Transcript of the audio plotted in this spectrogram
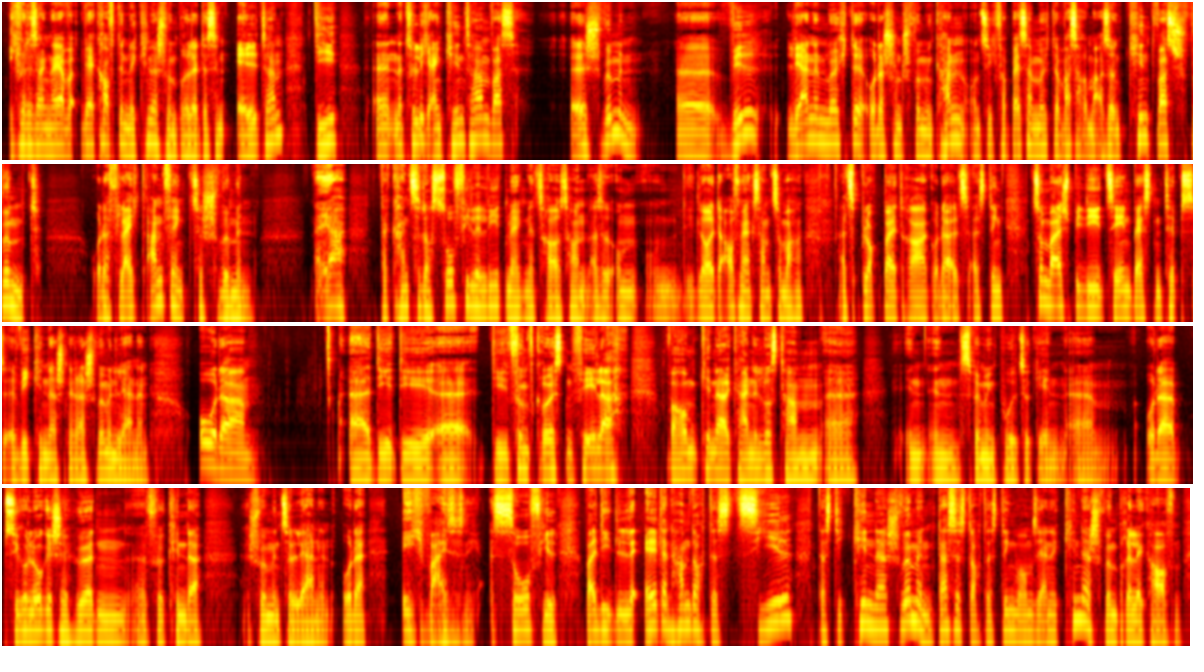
ich würde sagen, naja, wer kauft denn eine Kinderschwimmbrille? Das sind Eltern, die äh, natürlich ein Kind haben, was äh, schwimmen äh, will, lernen möchte oder schon schwimmen kann und sich verbessern möchte, was auch immer. Also ein Kind, was schwimmt oder vielleicht anfängt zu schwimmen. Naja, da kannst du doch so viele Lead Magnets raushauen, also um, um die Leute aufmerksam zu machen, als Blogbeitrag oder als, als Ding. Zum Beispiel die zehn besten Tipps, äh, wie Kinder schneller schwimmen lernen. Oder äh, die, die, äh, die fünf größten Fehler, warum Kinder keine Lust haben, äh, in, in Swimmingpool zu gehen. Ähm, oder psychologische Hürden äh, für Kinder schwimmen zu lernen. Oder ich weiß es nicht. So viel. Weil die Eltern haben doch das Ziel, dass die Kinder schwimmen. Das ist doch das Ding, warum sie eine Kinderschwimmbrille kaufen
